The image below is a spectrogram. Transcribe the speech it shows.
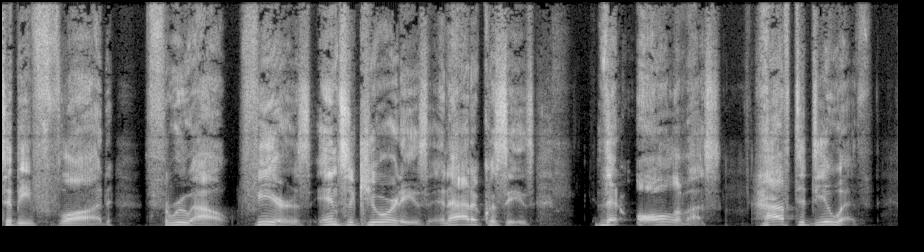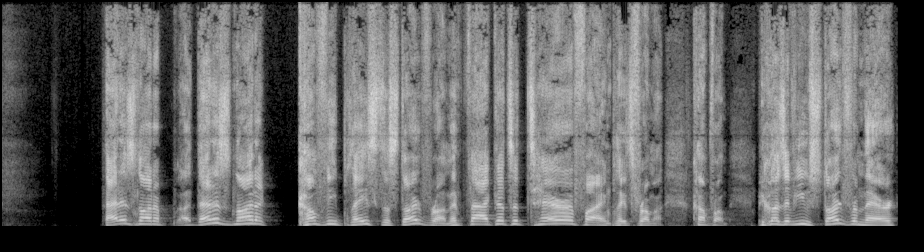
to be flawed throughout. Fears insecurities inadequacies that all of us have to deal with. That is not a that is not a comfy place to start from. In fact, that's a terrifying place from come from. Because if you start from there,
